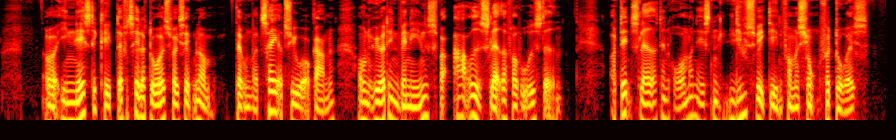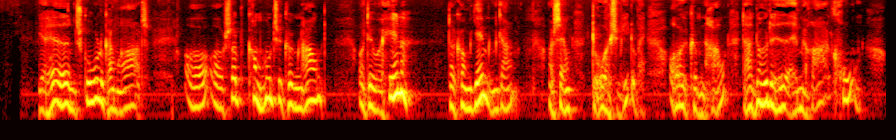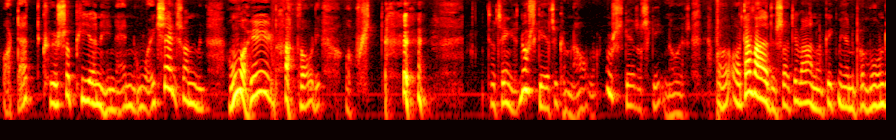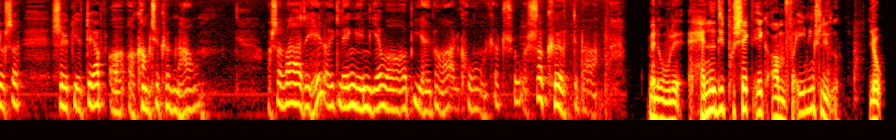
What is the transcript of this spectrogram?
Og i næste klip, der fortæller Doris for eksempel om, da hun var 23 år gammel, og hun hørte en venindes forarvede sladder fra hovedstaden. Og den sladder, den rummer næsten livsvigtig information for Doris. Jeg havde en skolekammerat, og, og så kom hun til København, og det var hende, der kom hjem en gang. Og sagde hun, Doris, ved du hvad, over i København, der er noget, der hedder Amiral Kron, og der kysser pigerne hinanden. Hun var ikke selv sådan, men hun var helt bare for det. Og så tænkte jeg, nu skal jeg til København, nu skal der ske noget. Og, og der var det så, det var nok ikke mere end et par måneder, så søgte jeg det op og, og kom til København. Og så var det heller ikke længe, inden jeg var oppe i Admiral Kron, og så kørte det bare. Men Ole, handlede dit projekt ikke om foreningslivet? Jo,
